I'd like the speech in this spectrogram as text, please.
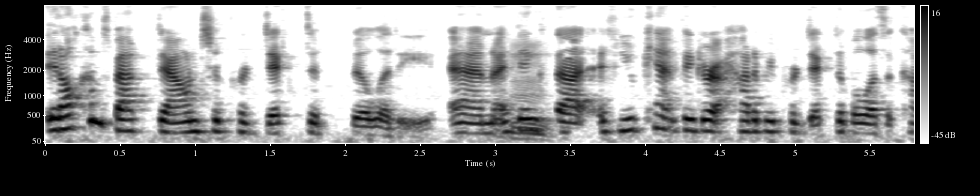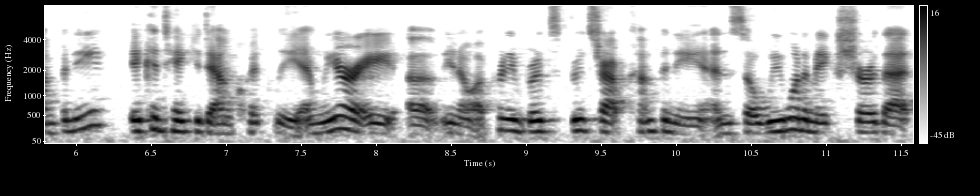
it all comes back down to predictability. And I think mm. that if you can't figure out how to be predictable as a company, it can take you down quickly. And we are a, a you know a pretty bootstrap company, and so we want to make sure that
